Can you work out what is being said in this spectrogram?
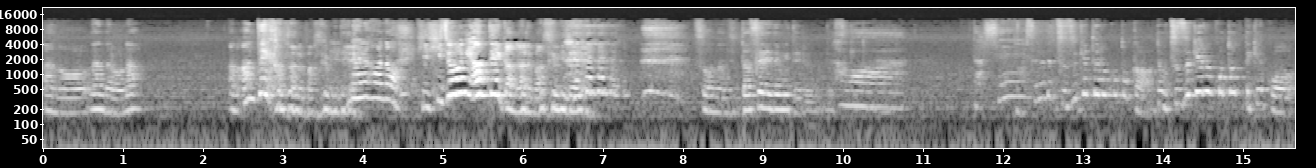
あのなんだろうな。あの安定感のある番組で。なるほど。ひ非常に安定感のある番組で。そうなんです。惰性で見てるんですはわ惰性。惰性で続けてることか。でも続けることって結構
